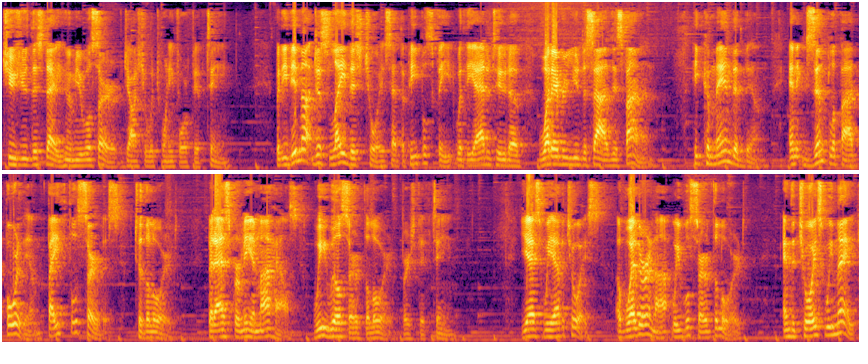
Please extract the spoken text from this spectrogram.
Choose you this day whom you will serve, Joshua 24:15. But he did not just lay this choice at the people's feet with the attitude of whatever you decide is fine. He commanded them and exemplified for them faithful service to the Lord. But as for me and my house, we will serve the Lord. Verse 15. Yes, we have a choice of whether or not we will serve the Lord, and the choice we make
